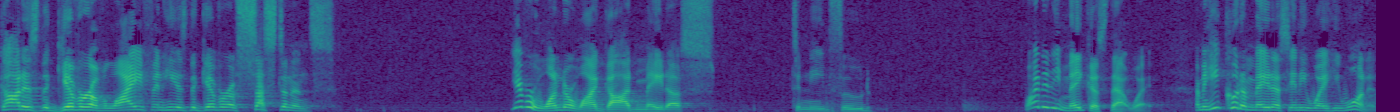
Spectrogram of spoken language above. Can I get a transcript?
God is the giver of life and He is the giver of sustenance. You ever wonder why God made us to need food? Why did He make us that way? I mean, He could have made us any way He wanted.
